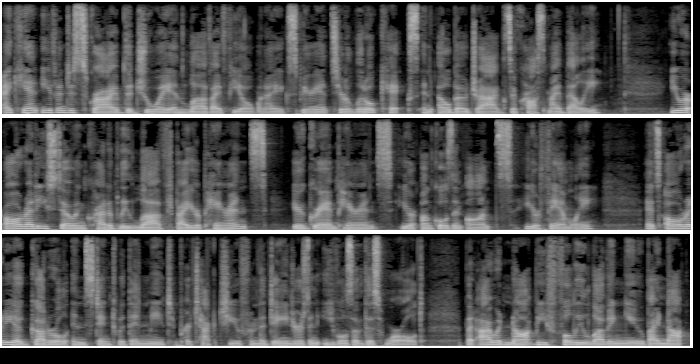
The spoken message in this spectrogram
I can't even describe the joy and love I feel when I experience your little kicks and elbow drags across my belly. You are already so incredibly loved by your parents, your grandparents, your uncles and aunts, your family. It's already a guttural instinct within me to protect you from the dangers and evils of this world, but I would not be fully loving you by not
